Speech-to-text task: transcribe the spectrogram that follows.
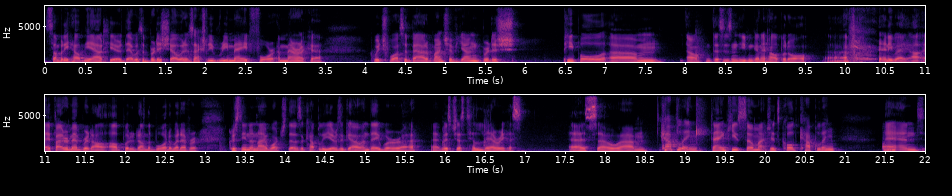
Somebody help me out here. There was a British show and it's actually remade for America, which was about a bunch of young British people. Um, oh, this isn't even going to help at all. Uh, anyway, uh, if I remember it, I'll, I'll put it on the board or whatever. Christine and I watched those a couple of years ago, and they were uh, it was just hilarious. Uh, so um, coupling, thank you so much. It's called coupling, and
